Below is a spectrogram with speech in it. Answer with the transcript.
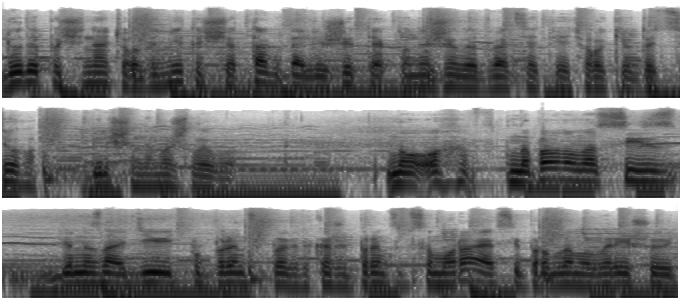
Люди починають розуміти, що так далі жити, як вони жили 25 років до цього, більше неможливо. Ну напевно, в нас всі я не знаю, діють по принципу, як кажуть, принцип самурая. Всі проблеми вирішують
